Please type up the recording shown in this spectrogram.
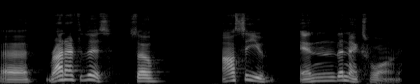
uh, right after this. So I'll see you in the next one.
